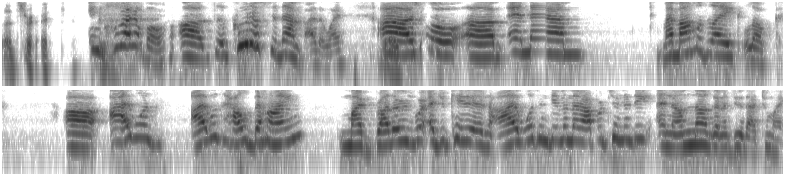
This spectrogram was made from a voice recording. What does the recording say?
that's right. Incredible. Uh, so kudos to them, by the way. Uh, so um, and um, my mom was like, "Look, uh, I was I was held behind. My brothers were educated, and I wasn't given that opportunity. And I'm not gonna do that to my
